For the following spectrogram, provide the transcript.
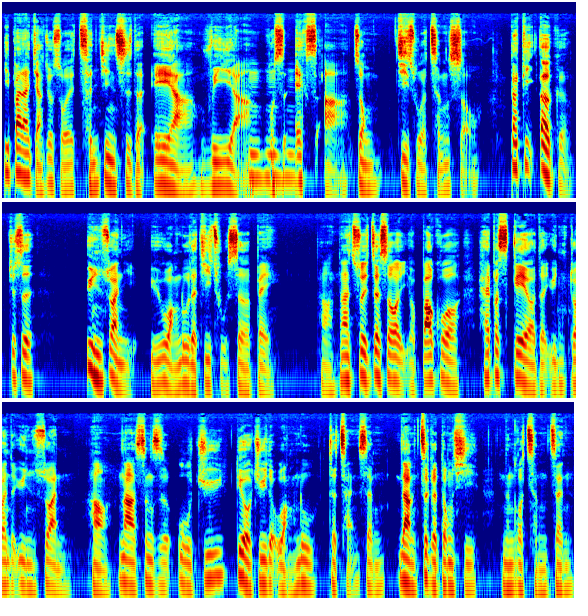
一般来讲，就所谓沉浸式的 AR、VR 或是 XR 这种技术的成熟。那第二个就是运算与网络的基础设备，好，那所以这时候有包括 hyperscale 的云端的运算，好，那甚至五 G、六 G 的网络的产生，让这个东西能够成真。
